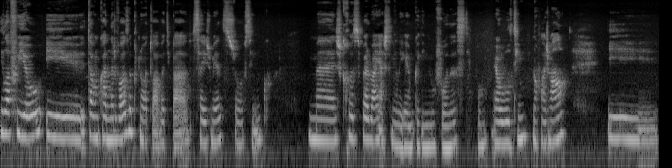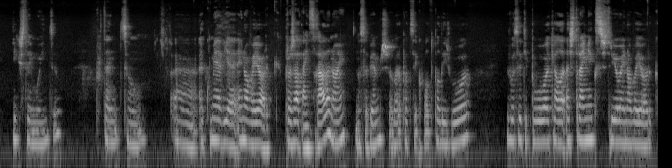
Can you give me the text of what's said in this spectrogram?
E lá fui eu e estava um bocado nervosa porque não atuava tipo há seis meses ou cinco, mas correu super bem. Acho que também liguei um bocadinho foda-se, tipo, é o último, não faz mal. E, e gostei muito. Portanto, a, a comédia em Nova York para já está encerrada, não é? Não sabemos. Agora pode ser que volte para Lisboa vou ser tipo aquela a estranha que se estreou em Nova York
